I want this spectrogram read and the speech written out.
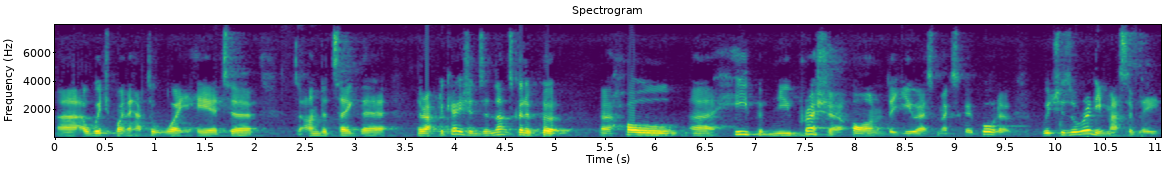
uh, at which point they have to wait here to, to undertake their, their applications. And that's going to put a whole uh, heap of new pressure on the US Mexico border, which is already massively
